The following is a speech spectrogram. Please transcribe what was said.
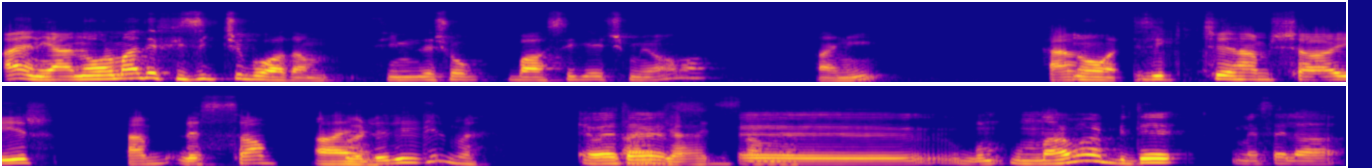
Aynen yani normalde fizikçi bu adam. Filmde çok bahsi geçmiyor ama hani hem normal. fizikçi hem şair hem ressam Aynen. öyle değil mi? Evet evet. Ee, bunlar var. Bir de mesela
